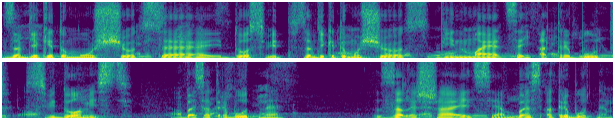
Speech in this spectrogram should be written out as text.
Завдяки тому, що цей досвід, завдяки тому, що він має цей атрибут, свідомість, безатрибутне, залишається безатрибутним.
